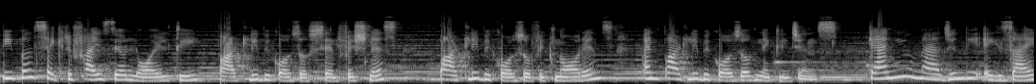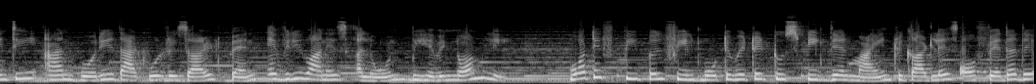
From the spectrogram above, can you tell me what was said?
People sacrifice their loyalty partly because of selfishness, partly because of ignorance, and partly because of negligence. Can you imagine the anxiety and worry that would result when everyone is alone behaving normally? What if people feel motivated to speak their mind regardless of whether they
